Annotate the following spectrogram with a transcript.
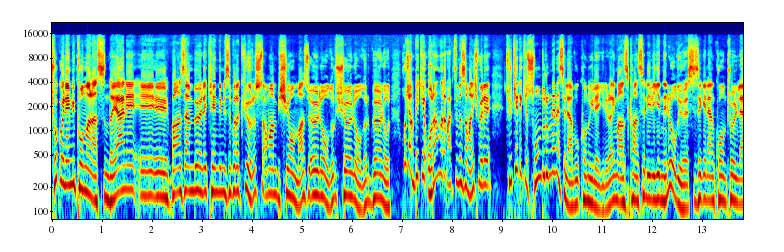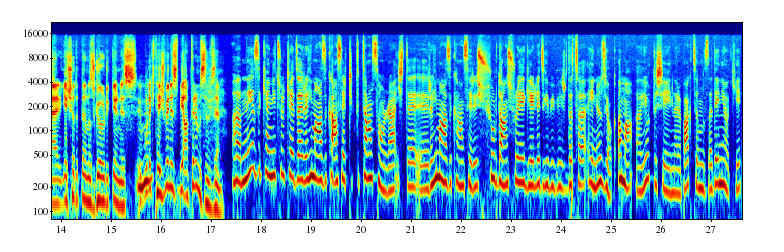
Çok önemli konular aslında. Yani e, bazen böyle kendimizi bırakıyoruz. Aman bir şey olmaz. Öyle olur, şöyle olur, böyle olur. Hocam peki oranlara baktığınız zaman hiç böyle Türkiye'deki son durum ne mesela bu konuyla ilgili? Rahim ağzı kanseriyle ilgili neler oluyor? Size gelen kontroller, yaşadıklarınız, gördükleriniz. Buradaki tecrübenizi bir aktarır mısınız bize? Ne yazık ki hani Türkiye'de rahim ağzı kanseri çıktıktan sonra işte e, rahim ağzı kanseri şuradan şuraya geriledi gibi bir data henüz yok. Ama e, yurt dışı yayınlara baktığımızda deniyor ki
